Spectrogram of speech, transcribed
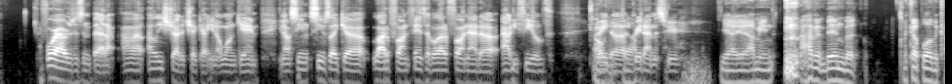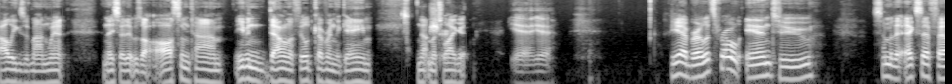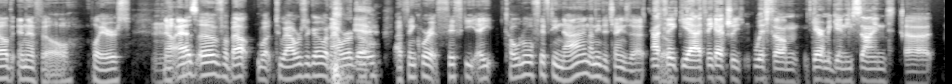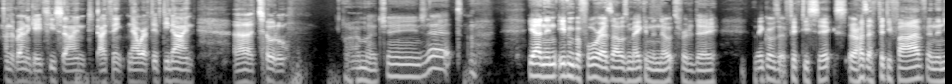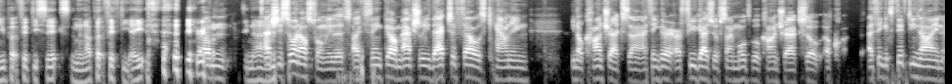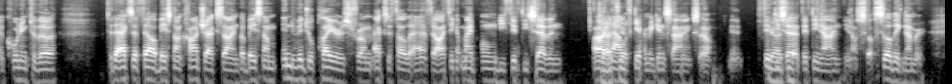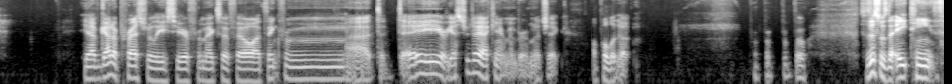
four hours isn't bad. I, will at least try to check out, you know, one game. You know, seems seems like a lot of fun. Fans have a lot of fun at uh, Audi Field. Oh, great, oh, uh, great atmosphere. Yeah, yeah. I mean, I haven't been, but a couple of the colleagues of mine went, and they said it was an awesome time. Even down on the field covering the game, not much sure. like it. Yeah, yeah. Yeah, bro. Let's roll into some of the XFL to NFL players. Mm-hmm. Now, as of about what two hours ago, an hour ago, yeah. I think we're at 58 total, 59. I need to change that. I so. think, yeah, I think actually with um, Garrett McGinn, he signed uh, from the Renegades. He signed. I think now we're at 59 uh, total. I'm gonna change that. Yeah, and then even before, as I was making the notes for today, I think it was at 56 or I was at 55, and then you put 56, and then I put 58. um, actually, someone else told me this. I think um actually the XFL is counting, you know, contracts signed. I think there are a few guys who have signed multiple contracts. So I think it's 59 according to the to the XFL based on contract signed, but based on individual players from XFL to NFL, I think it might only be 57 uh, gotcha. now with Gary McGinn signing. So 57, gotcha. 59, you know, still, still a big number. Yeah, I've got a press release here from XFL. I think from uh, today or yesterday. I can't remember. I'm gonna check. I'll pull it up. So this was the 18th,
